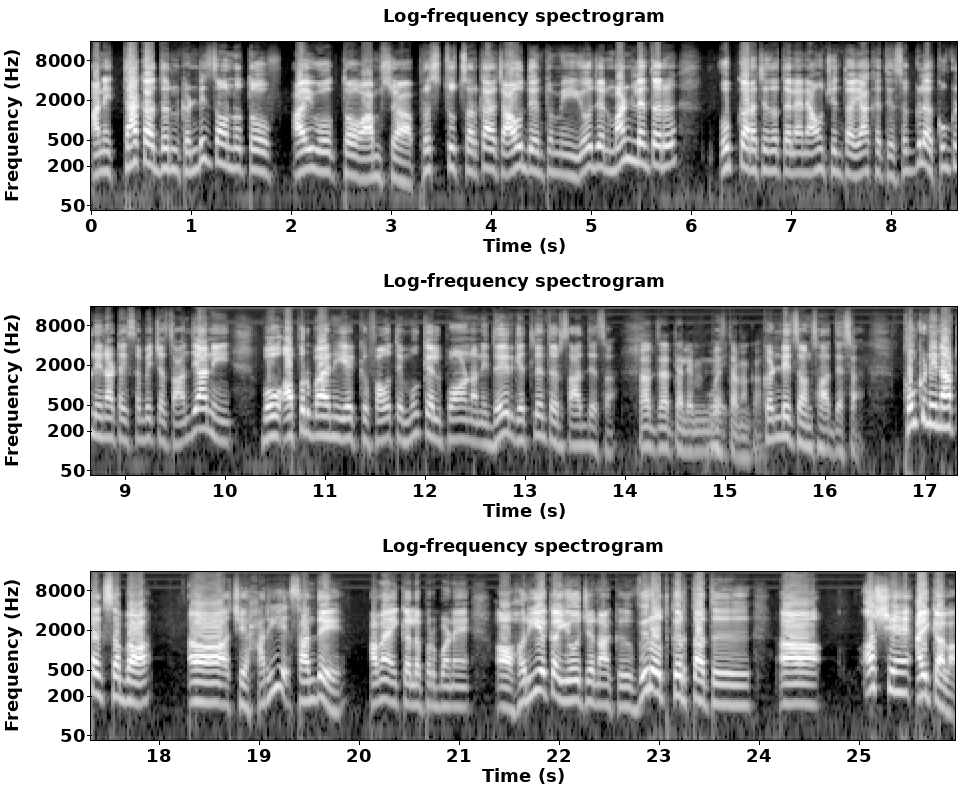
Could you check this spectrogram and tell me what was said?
आनी ताका धरून खंडीत जावन तो आयोग तो आमच्या प्रस्तुत सरकाराच्या आवदेन तुमी येवजण मांडलें तर उपकाराचें जातलें. आनी हांव चिंता ह्या खातीर सगळ्या कोंकणी नाटक सभेच्या चांद्यांनी भोव अपुरबायनी एक फावतें मुखेलपण आनी धैर्य घेतलें तर साध्य आसा जातले खंडीत जावन साध्य आसा कोंकणी नाटक सभा चे हरिये सांदे हांवें आयकल्या प्रमाणे अ, हर एका योजनाक विरोध करतात अशें आयकलां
